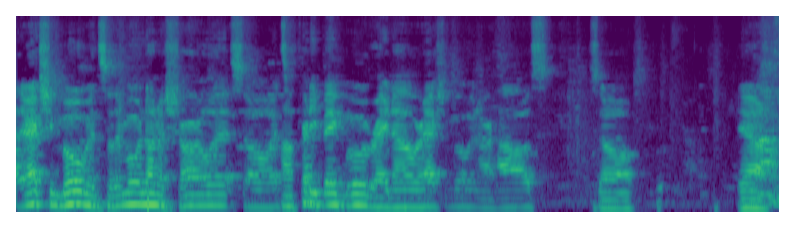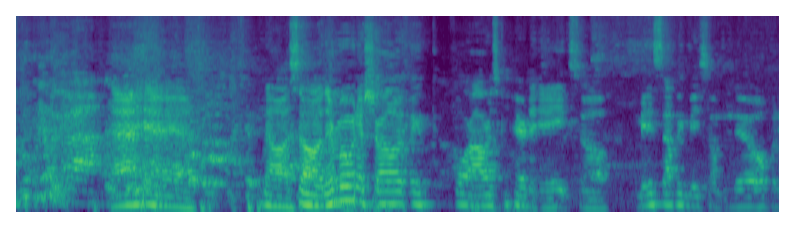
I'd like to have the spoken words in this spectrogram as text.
Uh, they're actually moving, so they're moving down to Charlotte. So it's Okay. a pretty big move right now. We're actually moving our house. So yeah. yeah, yeah, yeah. No, so they're moving to Charlotte in four hours compared to eight. So I mean, it's definitely be something new, open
